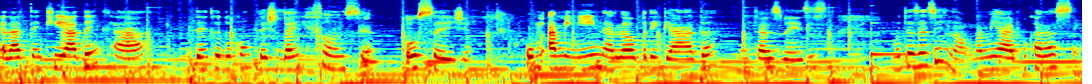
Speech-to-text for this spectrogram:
ela tem que adentrar dentro do contexto da infância, ou seja, a menina ela é obrigada muitas vezes, muitas vezes não, na minha época era assim,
